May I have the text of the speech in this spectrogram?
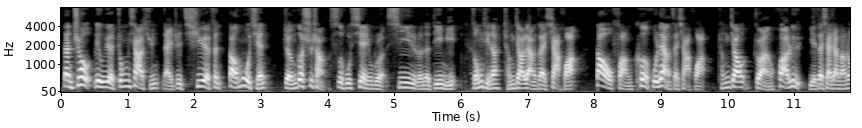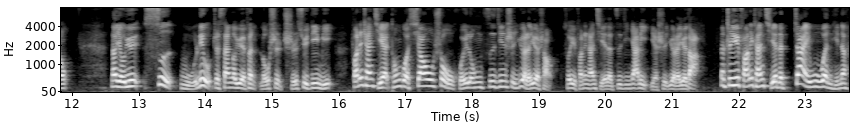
但之后六月中下旬乃至七月份到目前，整个市场似乎陷入了新一轮的低迷，总体呢成交量在下滑，到访客户量在下滑，成交转化率也在下降当中。那由于四五六这三个月份楼市持续低迷，房地产企业通过销售回笼资金是越来越少，所以房地产企业的资金压力也是越来越大。那至于房地产企业的债务问题呢？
